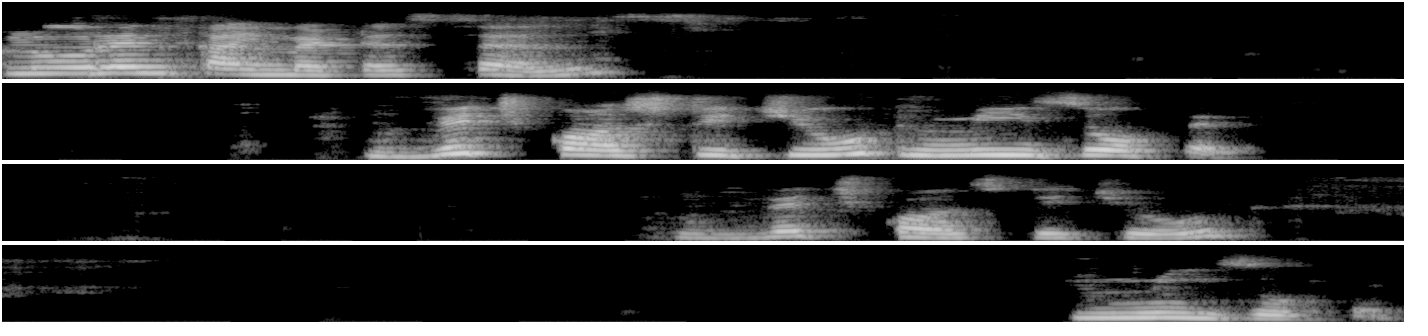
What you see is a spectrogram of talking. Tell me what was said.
Chlorenchymatous cells which constitute mesophyll which constitute mesophyll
